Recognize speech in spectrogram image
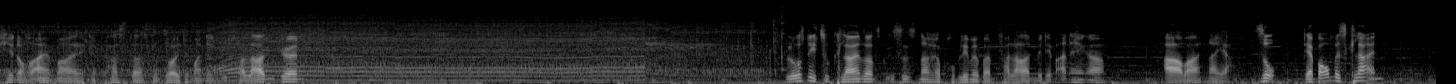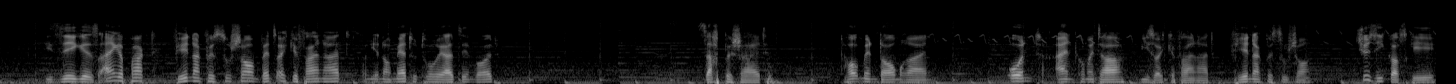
Hier noch einmal, dann passt das, dann sollte man den gut verladen können. Bloß nicht zu klein, sonst ist es nachher Probleme beim Verladen mit dem Anhänger. Aber naja. So, der Baum ist klein. Die Säge ist eingepackt. Vielen Dank fürs Zuschauen. Wenn es euch gefallen hat und ihr noch mehr Tutorials sehen wollt, sagt Bescheid. Haut mir einen Daumen rein. Und einen Kommentar, wie es euch gefallen hat. Vielen Dank fürs Zuschauen. Tschüssikowski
